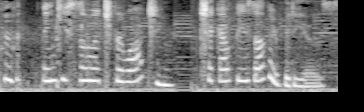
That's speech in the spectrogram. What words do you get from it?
Thank you so much for watching. Check out these other videos.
